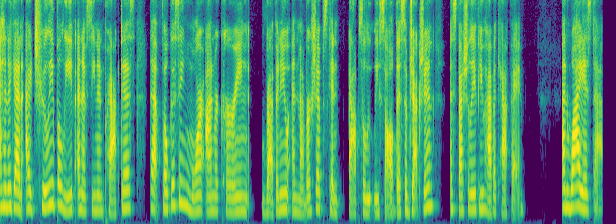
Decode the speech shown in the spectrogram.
And again, I truly believe and have seen in practice that focusing more on recurring revenue and memberships can absolutely solve this objection, especially if you have a cafe. And why is that?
